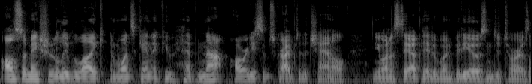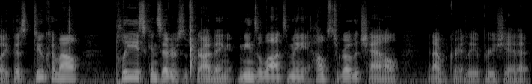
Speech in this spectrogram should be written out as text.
Also, make sure to leave a like, and once again, if you have not already subscribed to the channel and you want to stay updated when videos and tutorials like this do come out, please consider subscribing. It means a lot to me, helps to grow the channel, and I would greatly appreciate it.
